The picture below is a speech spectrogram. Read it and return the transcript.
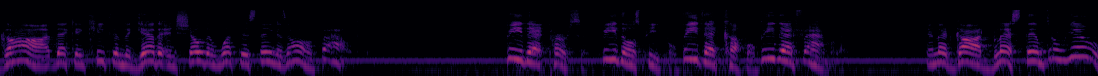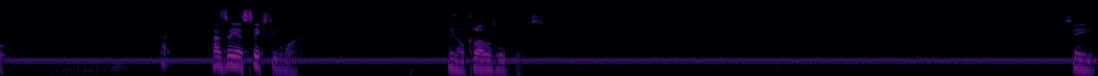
God that can keep them together and show them what this thing is all about. Be that person, be those people, be that couple, be that family, and let God bless them through you. Isaiah 61. We're going to close with this. See,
